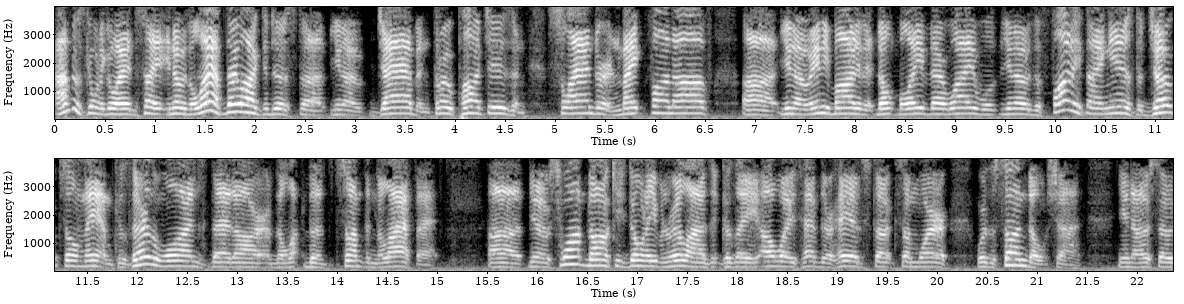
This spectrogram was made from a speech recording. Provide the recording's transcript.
I'm just going to go ahead and say, you know, the left they like to just uh, you know jab and throw punches and slander and make fun of. Uh, you know anybody that don't believe their way. Well, you know the funny thing is the jokes on them because they're the ones that are the, the something to laugh at. Uh, you know, swamp donkeys don't even realize it because they always have their head stuck somewhere where the sun don't shine. You know, so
